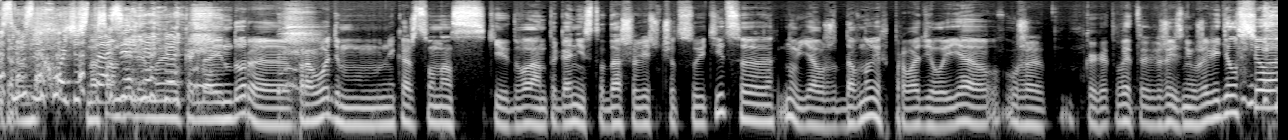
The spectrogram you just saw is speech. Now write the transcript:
В смысле хочешь На самом деле мы, когда индоры проводим, мне кажется, у нас такие два антагониста. Даша вечно что-то суетится. Ну, я уже давно их проводил, и я уже как это, в этой жизни уже видел все.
